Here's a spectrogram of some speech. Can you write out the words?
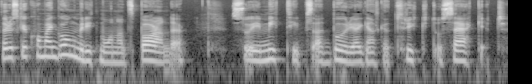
När du ska komma igång med ditt månadssparande så är mitt tips att börja ganska tryggt och säkert.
